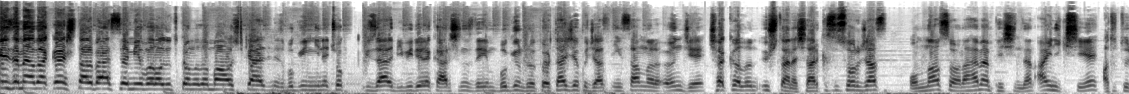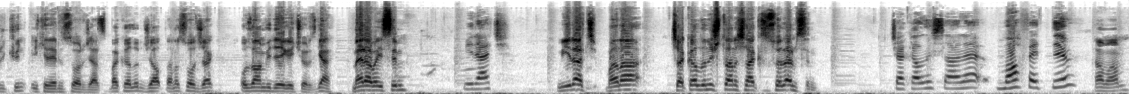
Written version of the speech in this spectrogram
Hepinize merhaba arkadaşlar ben Semih Varol YouTube kanalıma hoş geldiniz. Bugün yine çok güzel bir video ile karşınızdayım. Bugün röportaj yapacağız. İnsanlara önce Çakal'ın 3 tane şarkısı soracağız. Ondan sonra hemen peşinden aynı kişiye Atatürk'ün ilkelerini soracağız. Bakalım cevaplar nasıl olacak? O zaman videoya geçiyoruz. Gel. Merhaba isim. Miraç. Miraç bana Çakal'ın 3 tane şarkısı söyler misin? Çakalın üç tane mahvettim. Tamam.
